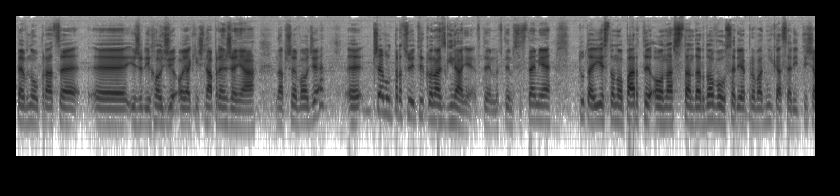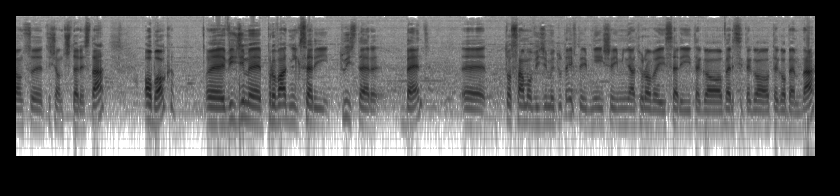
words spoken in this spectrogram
pełną pracę, e, jeżeli chodzi o jakieś naprężenia na przewodzie. E, Przewód pracuje tylko na zginanie w tym, w tym systemie. Tutaj jest on oparty o nasz standardową serię prowadnika serii 1000, 1400. Obok widzimy prowadnik serii Twister Band. E, To samo widzimy tutaj w tej mniejszej miniaturowej serii tego, wersji tego, tego bębna.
